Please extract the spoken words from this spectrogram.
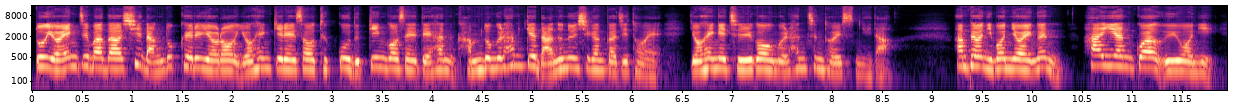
또 여행지마다 시 낭독회를 열어 여행길에서 듣고 느낀 것에 대한 감동을 함께 나누는 시간까지 더해 여행의 즐거움을 한층 더했습니다. 한편 이번 여행은 하이안과의원이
